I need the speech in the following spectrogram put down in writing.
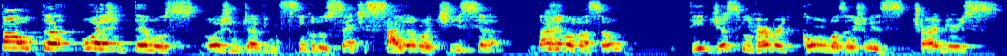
pauta. Hoje temos, hoje no dia 25 do 7, saiu a notícia da renovação de Justin Herbert com Los Angeles Chargers.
